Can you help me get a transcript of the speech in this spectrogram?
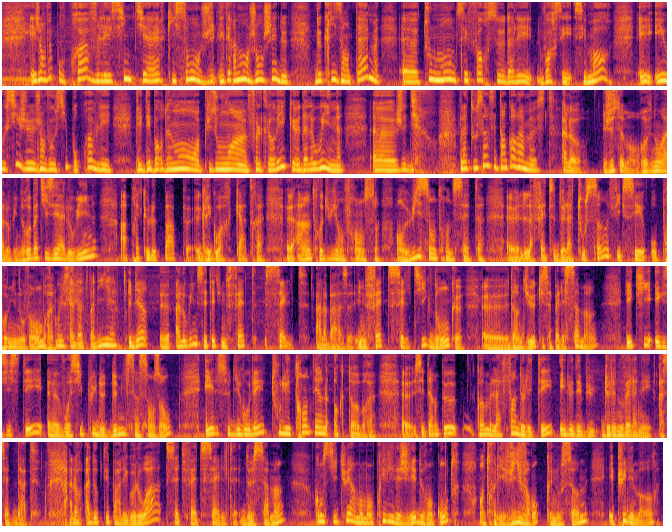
Et j'en veux pour preuve les cimetières qui sont littéralement jonchés de, de chrysanthèmes. Euh, tout le monde s'efforce d'aller voir ces, ces morts. Et, et aussi, je- j'en veux aussi pour preuve les, les débordements plus ou moins folkloriques d'Halloween. Euh, je veux dire, la Toussaint, c'est encore un must. Alors, justement, revenons à Halloween. Rebaptisé Halloween, après que le pape Grégoire IV euh, a introduit en France en 837 euh, la fête de la Toussaint, fixée au 1er novembre, Oui, ça date pas d'hier. eh bien, euh, Halloween, c'était une fête celte à la base. Une fête celtique, donc, euh, d'un dieu qui s'appelle Samin et qui existait euh, voici plus de 2500 ans. Et elle se déroulait tous les 31 octobre. Euh, C'était un peu comme la fin de l'été et le début de la nouvelle année à cette date. Alors, adoptée par les Gaulois, cette fête celte de Samin constituait un moment privilégié de rencontre entre les vivants que nous sommes et puis les morts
